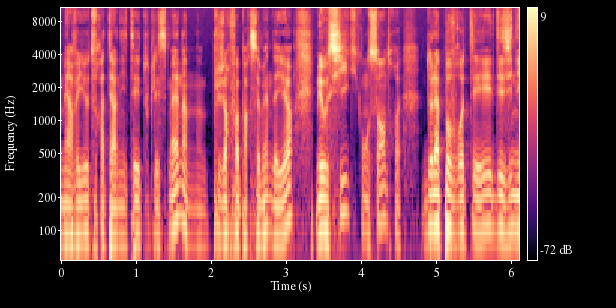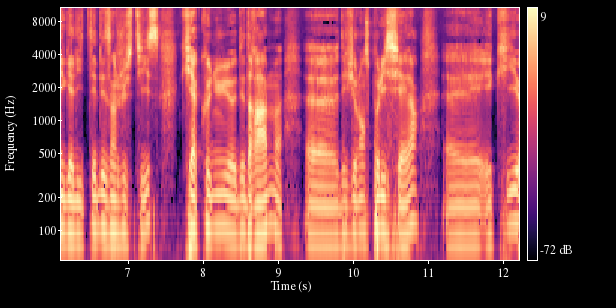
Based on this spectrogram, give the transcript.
merveilleux de fraternité toutes les semaines, plusieurs fois par semaine d'ailleurs, mais aussi qui concentre de la pauvreté, des inégalités, des injustices, qui a connu euh, des drames, euh, des violences policières, euh, et qui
